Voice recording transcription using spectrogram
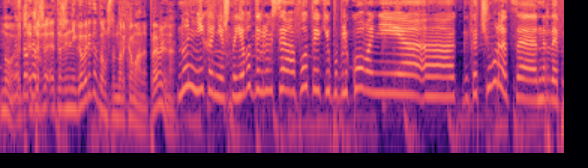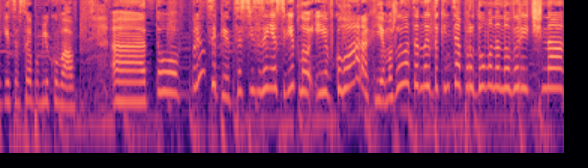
Ну, это, слухай- это же, это же не говорит о том, что наркоманы, правильно? Ну ні, звісно. Я от дивлюся фото, які опубліковані е, Качура, це нардеп, який це все опублікував. Е, то в принципі це синє світло і в кулуарах є. Можливо, це не до кінця продумана новорічна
